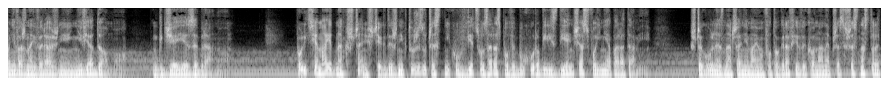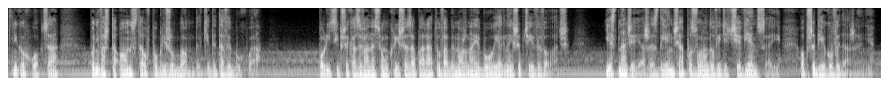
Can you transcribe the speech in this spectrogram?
ponieważ najwyraźniej nie wiadomo, gdzie je zebrano. Policja ma jednak szczęście, gdyż niektórzy z uczestników wiecu zaraz po wybuchu robili zdjęcia swoimi aparatami. Szczególne znaczenie mają fotografie wykonane przez 16-letniego chłopca, ponieważ to on stał w pobliżu bomby, kiedy ta wybuchła. Policji przekazywane są klisze z aparatów, aby można je było jak najszybciej wywołać. Jest nadzieja, że zdjęcia pozwolą dowiedzieć się więcej o przebiegu wydarzeń.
